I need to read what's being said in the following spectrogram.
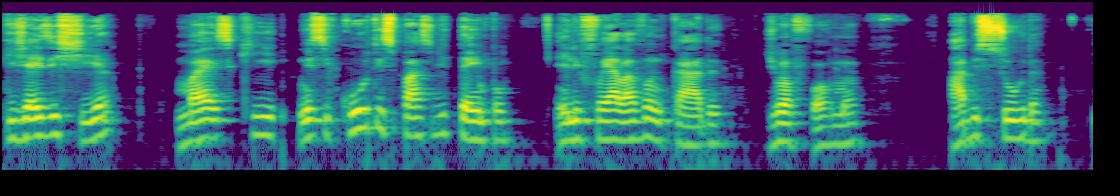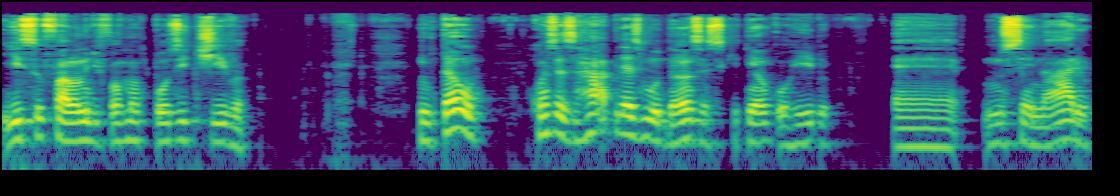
que já existia, mas que nesse curto espaço de tempo ele foi alavancado de uma forma absurda. Isso falando de forma positiva. Então, com essas rápidas mudanças que têm ocorrido é, no cenário,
